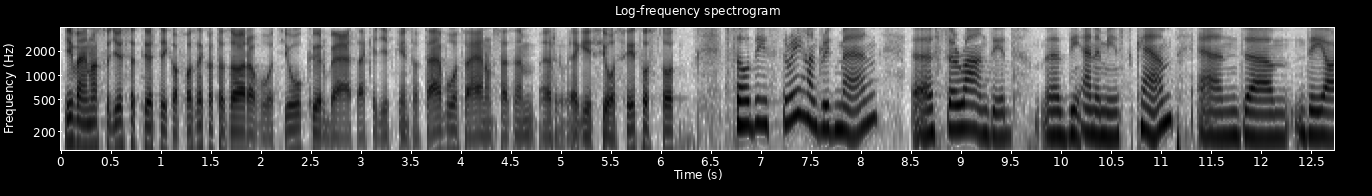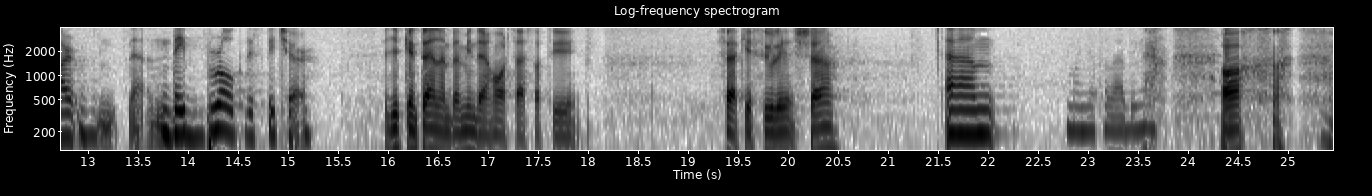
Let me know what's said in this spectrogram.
Nyilván az, hogy összetörték a fazekat, az arra volt jó, körbeállták egyébként a tábort, a 300 ember egész jól szétoszlott, So these 300 men uh, surrounded uh, the enemy's camp, and um, they are uh, they broke this pitcher. Egyébként ellenben minden harcászati felkészüléssel. Um, mondja tovább, igen. A,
